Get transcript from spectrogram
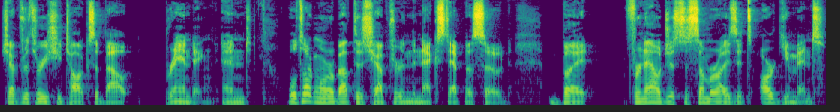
Chapter three, she talks about branding, and we'll talk more about this chapter in the next episode. But for now, just to summarize its argument,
